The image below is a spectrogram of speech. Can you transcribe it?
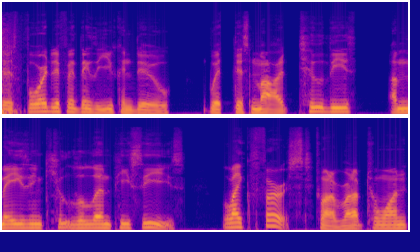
There's four different things that you can do with this mod to these amazing, cute little NPCs. Like first, just want to run up to one,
